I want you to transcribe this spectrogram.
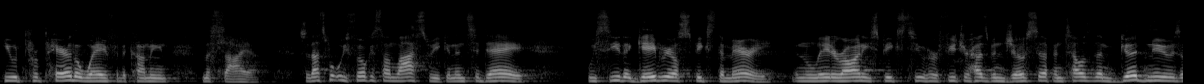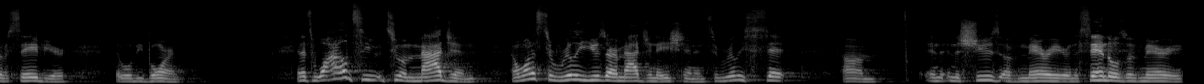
He would prepare the way for the coming Messiah. So that's what we focused on last week. And then today, we see that Gabriel speaks to Mary. And then later on, he speaks to her future husband Joseph and tells them good news of a Savior that will be born. And it's wild to, to imagine. I want us to really use our imagination and to really sit um, in, in the shoes of Mary or in the sandals of Mary.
